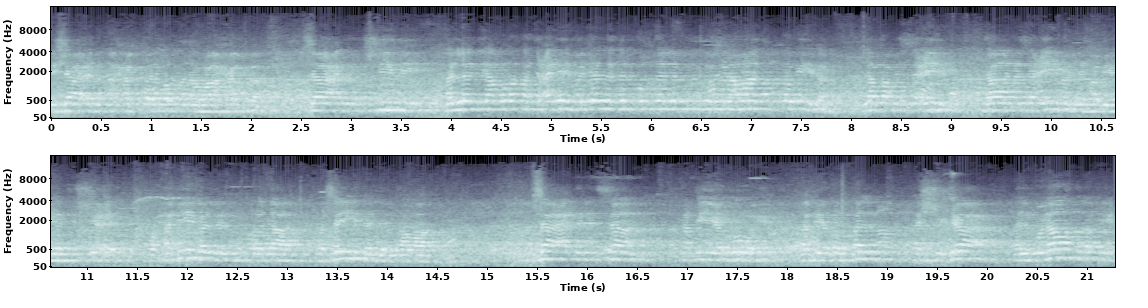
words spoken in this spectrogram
لشاعر أحب الوطن وأحبه ساعد الرشيدي الذي أطلقت عليه مجلة المختلف منذ سنوات طويلة لقب الزعيم كان زعيما لقبيلة الشعر وحبيبا للمفردات وسيدا للقوافي ساعد الإنسان نقي الروح أبيض القلب الشجاع المناضل في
